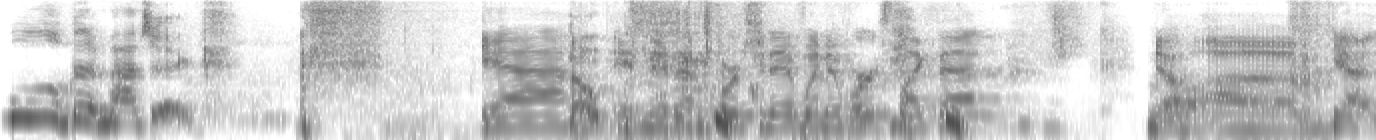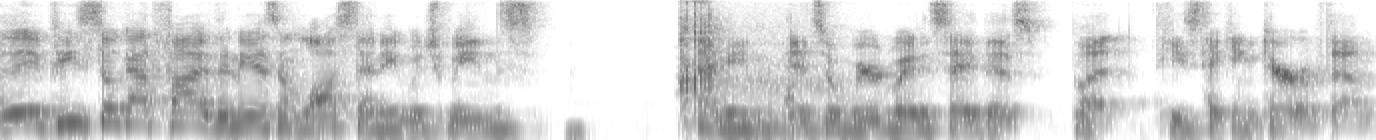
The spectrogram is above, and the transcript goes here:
cool little bit of magic. yeah. Nope. Isn't it unfortunate when it works like that? No. Um, yeah. If he's still got five, then he hasn't lost any, which means, I mean, it's a weird way to say this, but he's taking care of them.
